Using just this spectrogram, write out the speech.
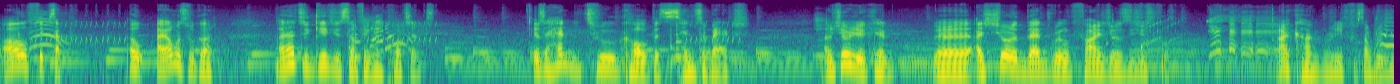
All fixed up. Oh, I almost forgot. I had to give you something important. It's a handy tool called the sensor badge. I'm sure you can... Uh, I'm sure that will find yours useful. I can't read for some reason.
